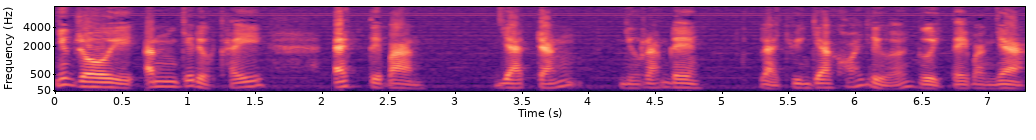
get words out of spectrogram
Nhưng rồi anh chỉ được thấy Esteban, da trắng nhưng rám đen, là chuyên gia khói lửa người Tây Ban Nha.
